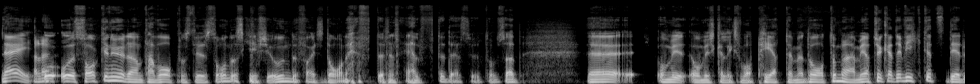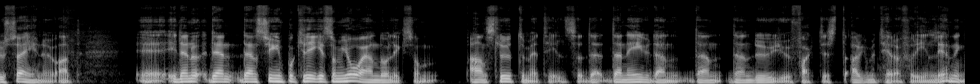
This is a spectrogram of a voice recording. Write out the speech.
Nej, och, och, saken är ju den att vapenstillståndet skrivs ju under faktiskt dagen efter, den 11 dessutom. Så att, eh, om, vi, om vi ska liksom vara petiga med datum här. Men jag tycker att det är viktigt det du säger nu, att eh, Eh, i den, den, den syn på kriget som jag ändå liksom ansluter mig till. Så det, den är ju den, den, den du ju faktiskt argumenterar för i inledning,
